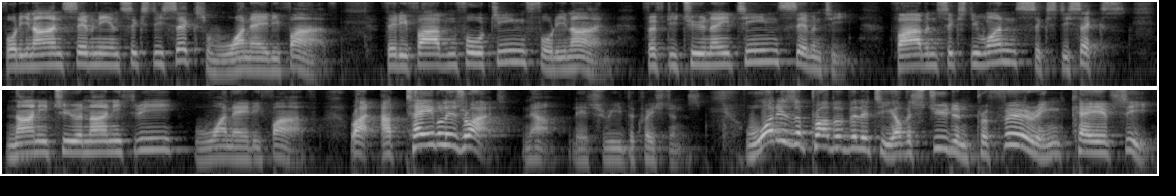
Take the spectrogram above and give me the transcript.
49, 70, and 66, 185. 35 and 14, 49. 52 and 18, 70. 5 and 61, 66. 92 and 93, 185. Right, our table is right. Now, let's read the questions. What is the probability of a student preferring KFC?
